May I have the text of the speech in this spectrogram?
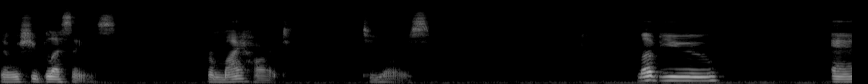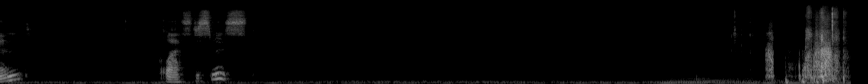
and I wish you blessings from my heart to yours. Love you and class dismissed. you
